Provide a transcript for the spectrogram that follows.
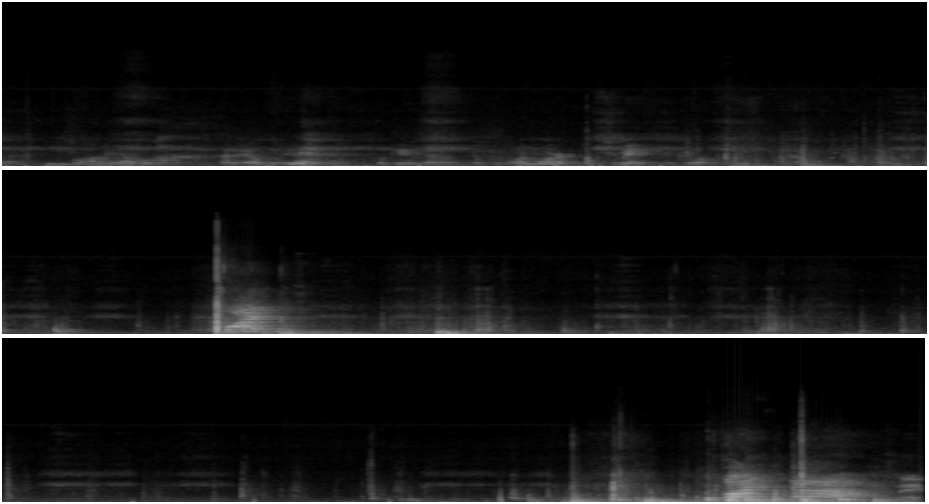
side. He's on the elbow. On the elbow, yeah. Okay, now, now put one more. Shimei, go. Shimei.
